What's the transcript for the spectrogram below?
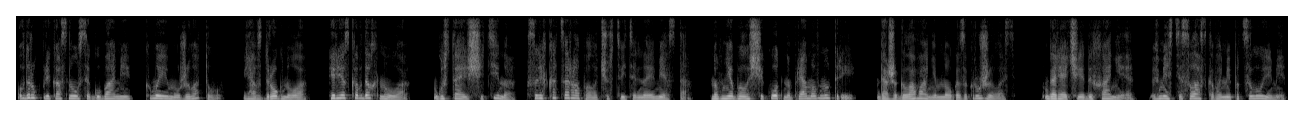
вдруг прикоснулся губами к моему животу. Я вздрогнула и резко вдохнула. Густая щетина слегка царапала чувствительное место, но мне было щекотно прямо внутри. Даже голова немного закружилась. Горячее дыхание вместе с ласковыми поцелуями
